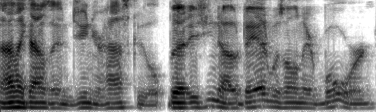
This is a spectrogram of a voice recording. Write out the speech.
I think I was in junior high school. But as you know, Dad was on their board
